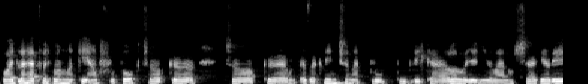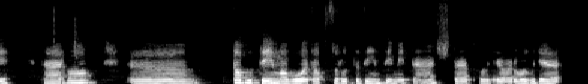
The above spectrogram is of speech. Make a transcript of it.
Vagy lehet, hogy vannak ilyen futók, csak, csak ezek nincsenek publikálva, vagy a nyilvánosság elé tárva tabu téma volt abszolút az intimitás, tehát hogy arról ugye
